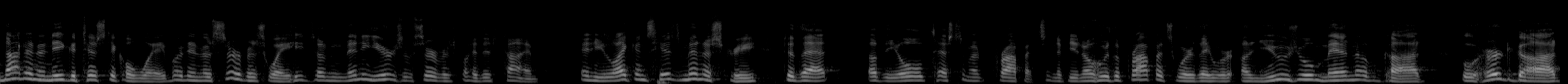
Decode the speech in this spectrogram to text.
not in an egotistical way, but in a service way. He's done many years of service by this time, and he likens his ministry to that of the Old Testament prophets. And if you know who the prophets were, they were unusual men of God who heard God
